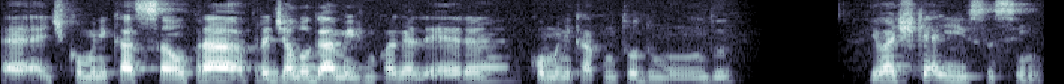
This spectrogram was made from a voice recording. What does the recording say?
é, de comunicação para dialogar mesmo com a galera, comunicar com todo mundo. Eu acho que é isso, assim.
